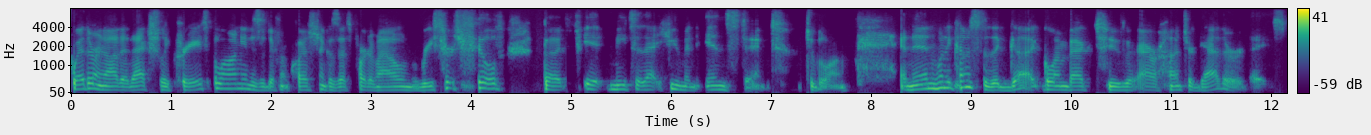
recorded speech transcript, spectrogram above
whether or not it actually creates belonging is a different question because that's part of my own research field but it meets that human instinct to belong and then when it comes to the gut going back to our hunter gatherer days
